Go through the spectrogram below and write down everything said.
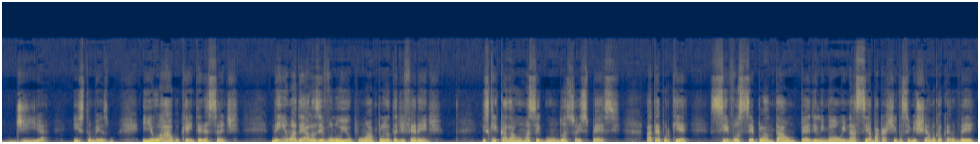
dia. Isto mesmo. E algo que é interessante: nenhuma delas evoluiu para uma planta diferente. Diz que cada uma segundo a sua espécie. Até porque, se você plantar um pé de limão e nascer abacaxi, você me chama que eu quero ver.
